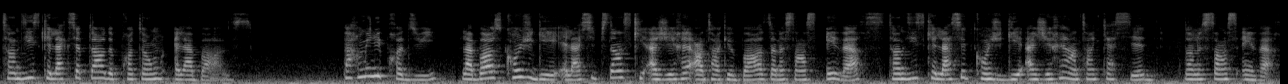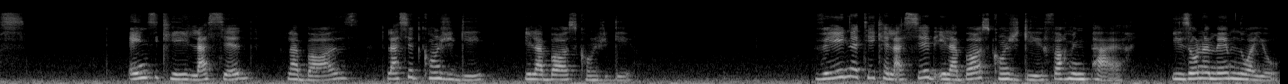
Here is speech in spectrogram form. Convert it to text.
tandis que l'accepteur de protons est la base. Parmi les produits, la base conjuguée est la substance qui agirait en tant que base dans le sens inverse, tandis que l'acide conjugué agirait en tant qu'acide dans le sens inverse. Indiquez l'acide, la base, l'acide conjugué et la base conjuguée. Veuillez noter que l'acide et la base conjuguée forment une paire. Ils ont le même noyau.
